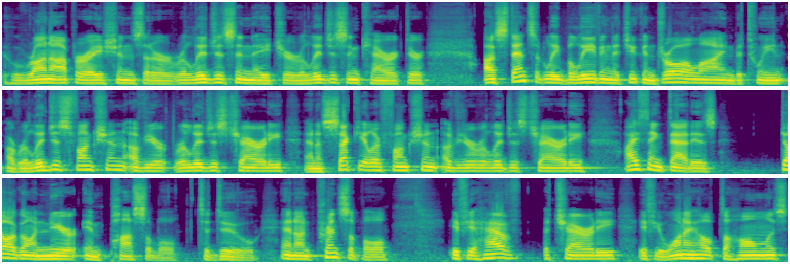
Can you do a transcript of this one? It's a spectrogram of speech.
who run operations that are religious in nature, religious in character, ostensibly believing that you can draw a line between a religious function of your religious charity and a secular function of your religious charity. I think that is doggone near impossible to do. And on principle, if you have a charity, if you want to help the homeless,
